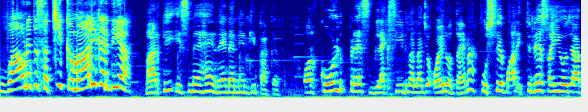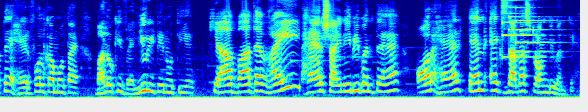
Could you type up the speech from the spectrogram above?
वाओ ने तो सच्ची कमाल ही कर दिया। भारती इसमें है रेड अनियन की ताकत। और कोल्ड प्रेस ब्लैक सीड वाला जो ऑयल होता है ना उससे बाल इतने सही हो जाते हैं हेयर फॉल कम होता है बालों की वैल्यू रिटेन होती है। क्या बात है भाई? हेयर शाइनी भी बनते हैं और हेयर 10x ज़्यादा स्ट्रॉन्ग भी बनते हैं।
